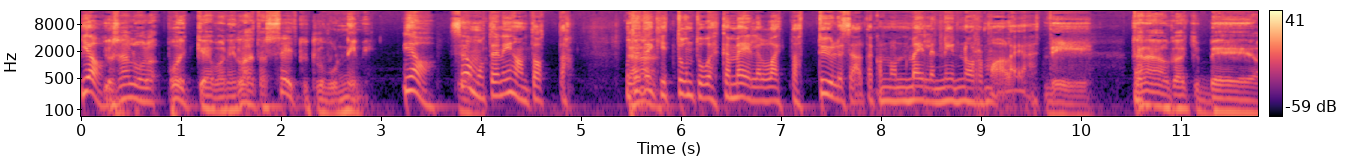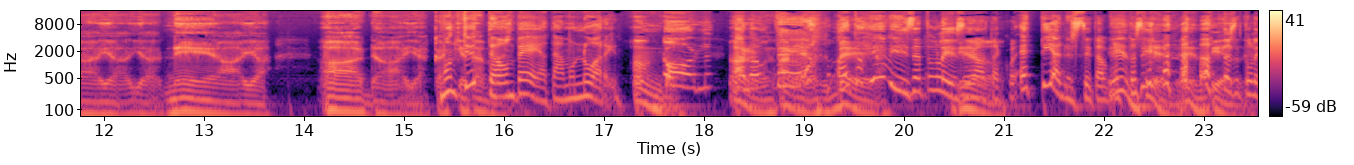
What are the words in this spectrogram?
Joo. Jos haluaa olla poikkeava, niin laita 70-luvun nimi. Joo, se on muuten ihan totta. Mutta Tähän- jotenkin tuntuu ehkä meille laittaa tylsältä, kun on meille niin normaaleja. Niin. Tänään on kaikki BA ja, ja NEA ja ADA ja kaikki Mun tyttö on B ja tämä mun nuorin. Onko? On. Hän on B. Aika hyvin se tuli Joo. sieltä, kun et tiennyt sitä, En mutta tiennyt, en tiennyt. se tuli.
